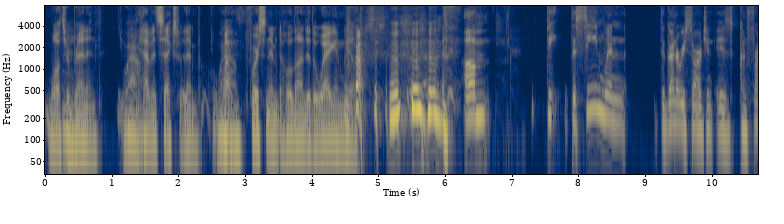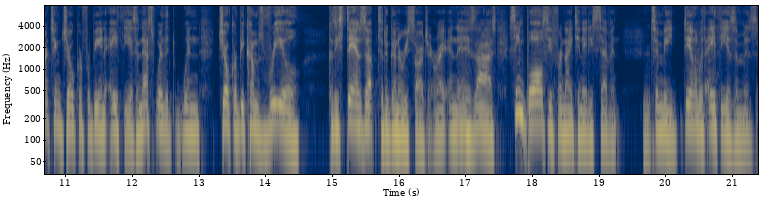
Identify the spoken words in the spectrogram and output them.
Walter Brennan. Wow. Having sex with him, Wow. while forcing him to hold on to the wagon wheel. um, the the scene when the gunnery sergeant is confronting Joker for being atheist, and that's where the when Joker becomes real because he stands up to the gunnery sergeant, right? And his eyes seem ballsy for 1987 to me. Dealing with atheism is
